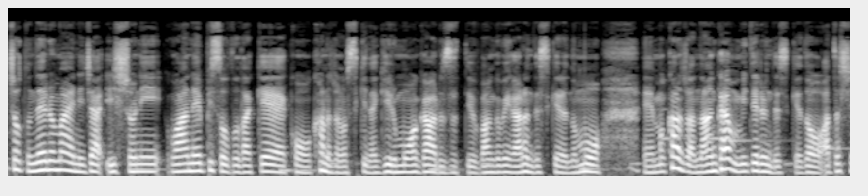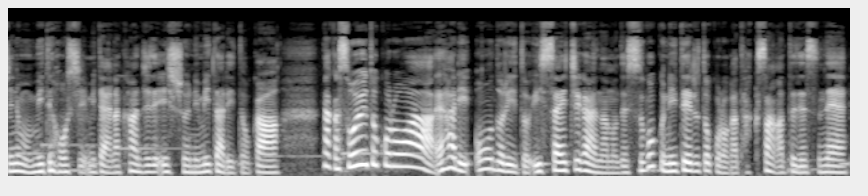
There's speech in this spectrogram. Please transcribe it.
ちょっと寝る前にじゃあ一緒に one episode だけ、こう彼女の好きなギルモアガールズっていう番組があるんですけれども、えー、まあ彼女は何回も見てるんですけど、私にも見てほしいみたいな感じで一緒に見たりとか、なんかそういうところは、やはりオードリーと一歳違いなのですごく似ているとところがたくさんあってですね、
